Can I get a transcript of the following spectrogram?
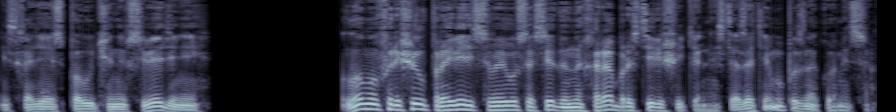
Исходя из полученных сведений, Ломов решил проверить своего соседа на храбрость и решительность, а затем и познакомиться.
